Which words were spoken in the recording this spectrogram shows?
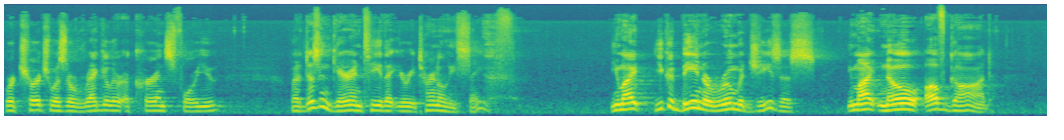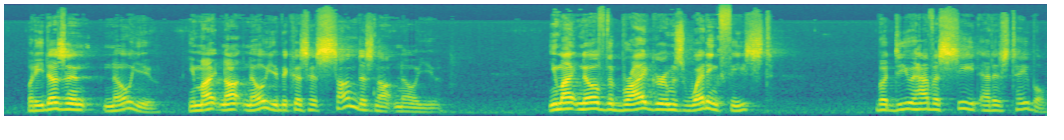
where church was a regular occurrence for you, but it doesn't guarantee that you're eternally safe. You might you could be in a room with Jesus, you might know of God, but he doesn't know you. He might not know you because his son does not know you. You might know of the bridegroom's wedding feast, but do you have a seat at his table?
